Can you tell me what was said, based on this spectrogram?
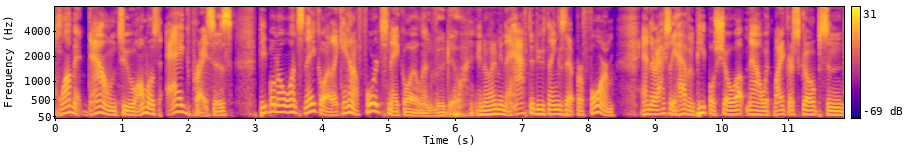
plummet down to almost ag prices, people don't want snake oil. They can't afford snake oil in voodoo. You know what I mean? They have to do things that perform, and they're actually having people show up now with microscopes and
